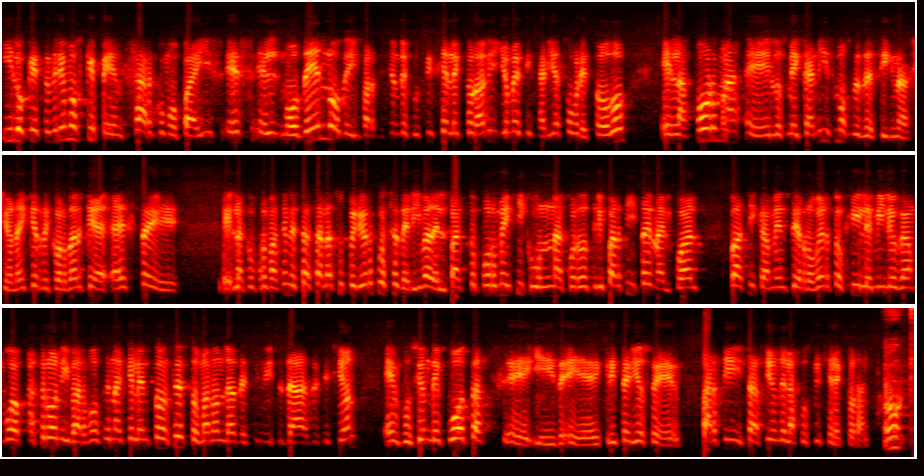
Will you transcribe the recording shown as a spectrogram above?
y lo que tendríamos que pensar como país es el modelo de impartición de justicia electoral y yo me fijaría sobre todo en la forma, eh, los mecanismos de designación. Hay que recordar que a este eh, la conformación de esta sala superior pues se deriva del Pacto por México, un acuerdo tripartita en el cual básicamente Roberto Gil, Emilio Gamboa Patrón y Barbosa en aquel entonces tomaron la, decisión en función de cuotas eh, y de, eh, criterios de partidización de la justicia electoral. Ok,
